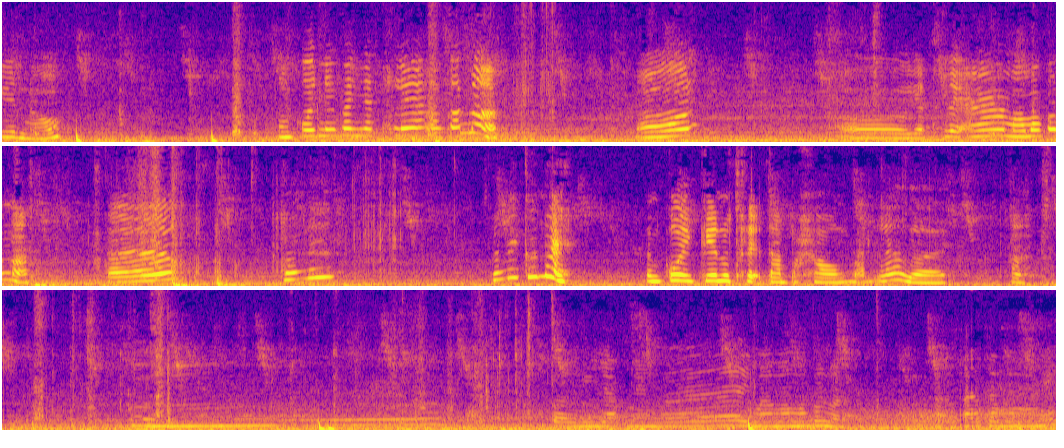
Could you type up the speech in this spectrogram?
គៀនណូអង្គុយនេះវិញយ៉ាត់ធ្លាក់អត់កូនណាអូនអូយ៉ាត់ធ្លាក់អាមកមកកូនណាទៅមកនេះមកនេះកូនណាអង្គុយគៀននោះធ្លាក់តាមប្រហោងបាត់លើហើយហ៎អឺទៅនេះយ៉ាប់មែនហើយមកមកមកកូនណាអើទៅមកនេះ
